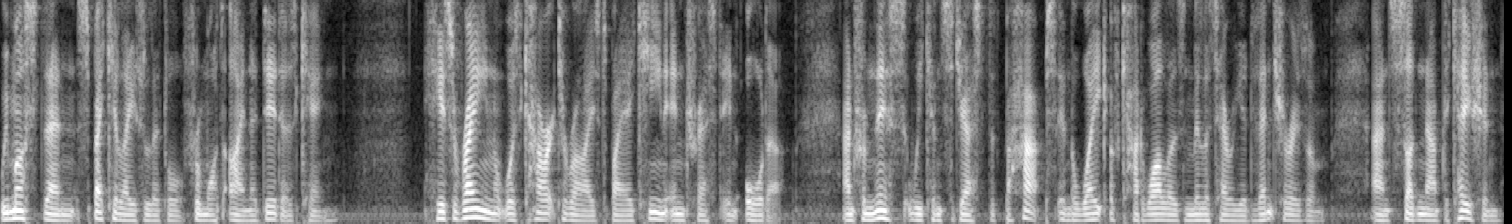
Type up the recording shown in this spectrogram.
We must then speculate a little from what Ine did as king, his reign was characterized by a keen interest in order, and from this we can suggest that perhaps in the wake of Cadwallader's military adventurism and sudden abdication,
